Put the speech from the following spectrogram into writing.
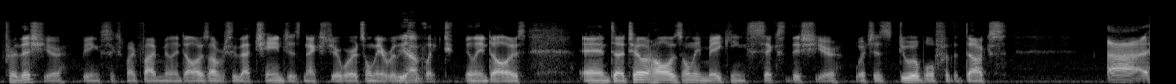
for this year being six point five million dollars. Obviously, that changes next year where it's only a relief Yeah. of like two million dollars. And uh, Taylor Hall is only making six this year, which is doable for the Ducks. Uh,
